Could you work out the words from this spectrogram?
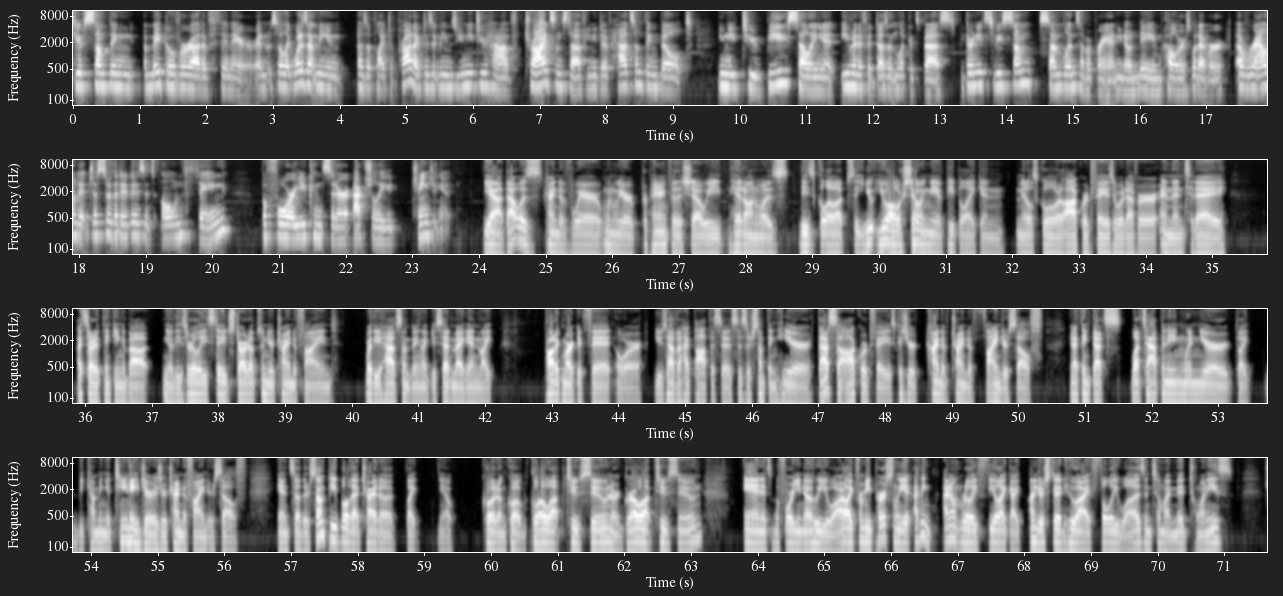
give something a makeover out of thin air. And so, like, what does that mean as applied to product is it means you need to have tried some stuff, you need to have had something built, you need to be selling it even if it doesn't look its best. There needs to be some semblance of a brand, you know, name, colors, whatever, around it just so that it is its own thing before you consider actually changing it. Yeah, that was kind of where when we were preparing for the show we hit on was these glow ups that you you all were showing me of people like in middle school or awkward phase or whatever and then today I started thinking about, you know, these early stage startups when you're trying to find whether you have something like you said Megan like product market fit or you just have a hypothesis is there something here that's the awkward phase because you're kind of trying to find yourself and i think that's what's happening when you're like becoming a teenager as you're trying to find yourself. And so there's some people that try to like, you know, quote unquote glow up too soon or grow up too soon and it's before you know who you are. Like for me personally, it, I think I don't really feel like I understood who I fully was until my mid 20s.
